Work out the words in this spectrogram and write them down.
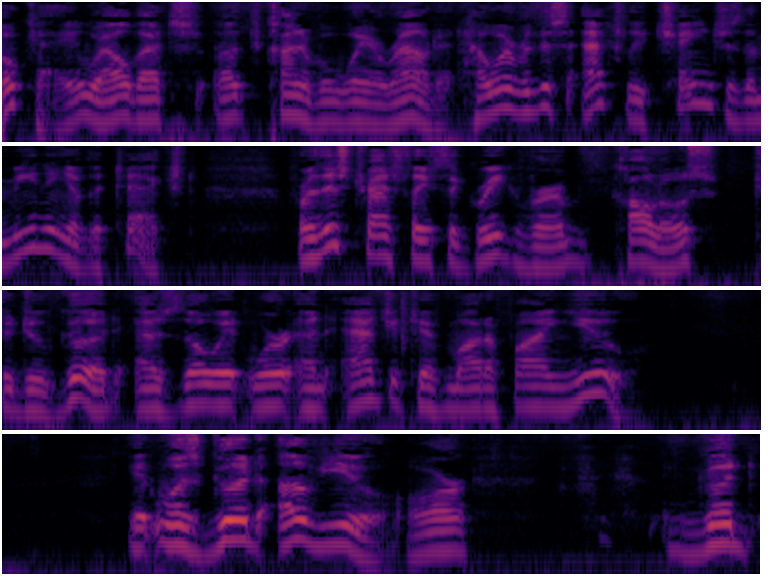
Okay, well, that's, that's kind of a way around it. However, this actually changes the meaning of the text, for this translates the Greek verb kalos, to do good, as though it were an adjective modifying you. It was good of you, or good,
